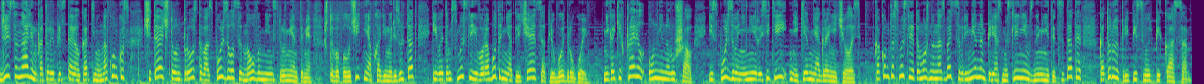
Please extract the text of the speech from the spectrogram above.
Джейсон Аллен, который представил картину на конкурс, считает, что он просто воспользовался новыми инструментами, чтобы получить необходимый результат, и в этом смысле его работа не отличается от любой другой. Никаких правил он не нарушал. Использование нейросетей никем не ограничивалось. В каком-то смысле это можно назвать современным переосмыслением знаменитой цитаты, которую приписывают Пикассо.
